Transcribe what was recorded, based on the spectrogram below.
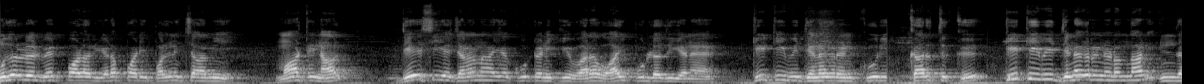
முதல்வர் வேட்பாளர் எடப்பாடி பழனிசாமி மாற்றினால் தேசிய ஜனநாயக கூட்டணிக்கு வர வாய்ப்புள்ளது என டிடிவி தினகரன் கூறி கருத்துக்கு டிடிவி தினகரனிடம்தான் இந்த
